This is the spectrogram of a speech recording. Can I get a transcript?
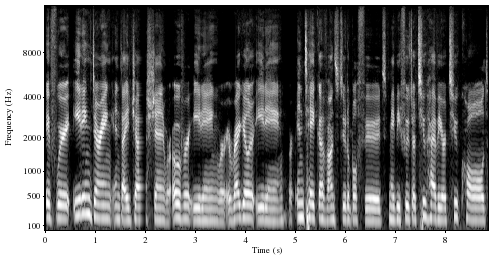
if we're eating during indigestion, we're overeating, we're irregular eating, or intake of unsuitable foods, maybe foods are too heavy or too cold,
